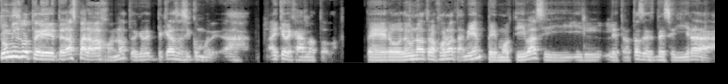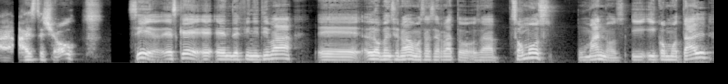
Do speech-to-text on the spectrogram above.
tú mismo te, te das para abajo, ¿no? Te, te, quedas así como de, ah, hay que dejarlo todo. Pero de una u otra forma también te motivas y, le tratas de, seguir a, este show. Sí, es que e, en definitiva, eh, lo mencionábamos hace rato, o sea, somos humanos. Y, como tal,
